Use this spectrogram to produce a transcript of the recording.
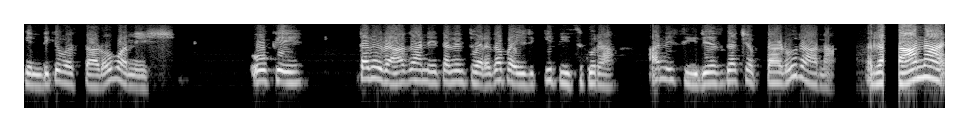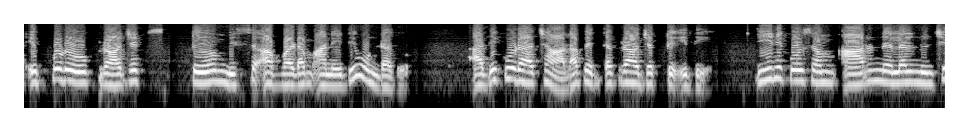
కిందికి వస్తాడు మనీష్ ఓకే తను రాగానే తనని త్వరగా పైకి తీసుకురా అని సీరియస్గా చెప్తాడు రానా. రానా ఎప్పుడు ప్రాజెక్ట్స్ మిస్ అవ్వడం అనేది ఉండదు. అది కూడా చాలా పెద్ద ప్రాజెక్ట్ ఇది. దీనికోసం ఆరు నెలల నుంచి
